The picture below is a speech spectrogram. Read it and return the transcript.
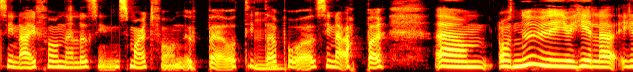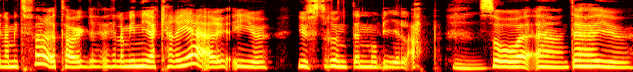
sin iPhone eller sin smartphone uppe och tittar Mm. på sina appar. Um, och nu är ju hela, hela mitt företag, hela min nya karriär är ju just runt en mobilapp. Mm. Så eh, det har ju,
